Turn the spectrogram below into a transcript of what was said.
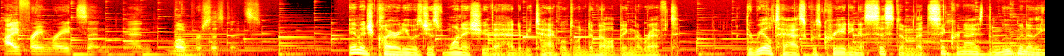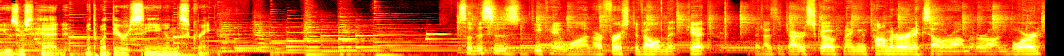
high frame rates and, and low persistence. Image clarity was just one issue that had to be tackled when developing the Rift. The real task was creating a system that synchronized the movement of the user's head with what they were seeing on the screen. So this is DK1, our first development kit that has a gyroscope, magnetometer, and accelerometer on board,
